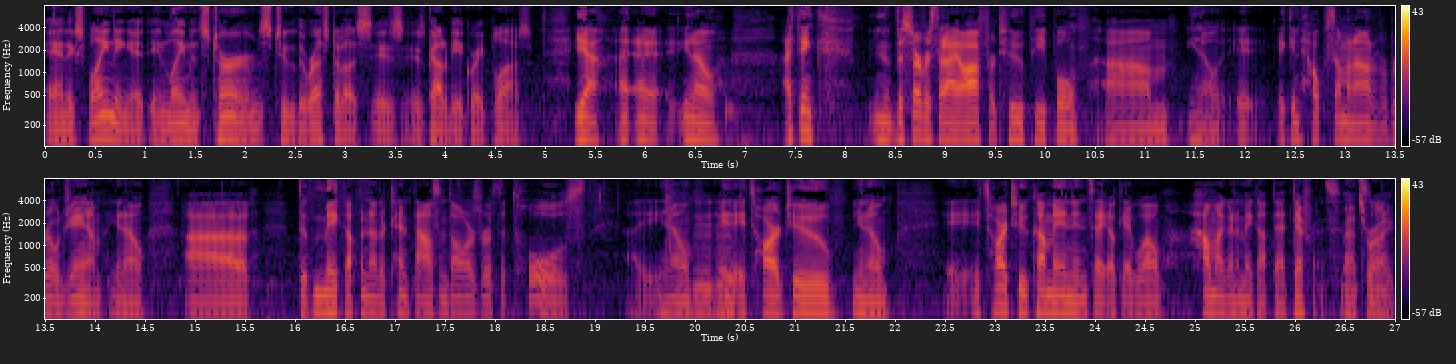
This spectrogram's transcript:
and explaining it in layman's terms to the rest of us is has got to be a great plus. Yeah, I, I, you know, I think you know the service that I offer to people, um, you know, it it can help someone out of a real jam. You know, uh, to make up another ten thousand dollars worth of tolls. Uh, you know, Mm-hmm. it, it's hard to you know, i- it's hard to come in and say, okay, well, how am I going to make up that difference? That's So- right.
